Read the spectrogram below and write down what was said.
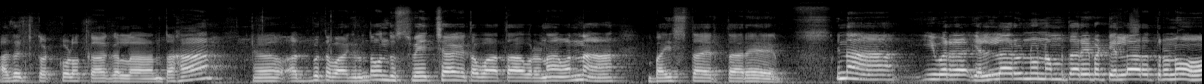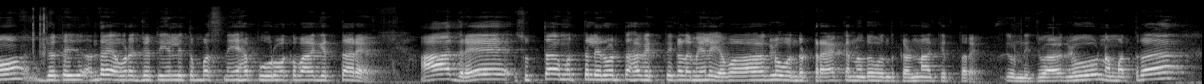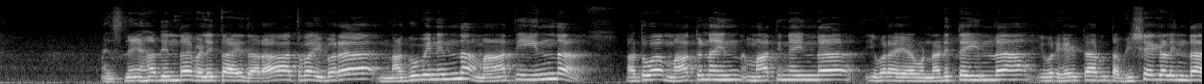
ಅದಕ್ಕೆ ತೊಟ್ಕೊಳ್ಳೋಕ್ಕಾಗಲ್ಲ ಅಂತಹ ಅದ್ಭುತವಾಗಿರುವಂಥ ಒಂದು ಸ್ವೇಚ್ಛಾಯುತ ವಾತಾವರಣವನ್ನು ಬಯಸ್ತಾ ಇರ್ತಾರೆ. ಇನ್ನು ಇವರ ಎಲ್ಲರೂ ನಂಬ್ತಾರೆ ಬಟ್ ಎಲ್ಲರ ಹತ್ರನೂ ಜೊತೆ, ಅಂದರೆ ಅವರ ಜೊತೆಯಲ್ಲಿ ತುಂಬ ಸ್ನೇಹಪೂರ್ವಕವಾಗಿರ್ತಾರೆ. ಆದರೆ ಸುತ್ತಮುತ್ತಲಿರುವಂತಹ ವ್ಯಕ್ತಿಗಳ ಮೇಲೆ ಯಾವಾಗಲೂ ಒಂದು ಟ್ರ್ಯಾಕ್ ಅನ್ನೋದು ಒಂದು ಕಣ್ಣಾಕಿರ್ತಾರೆ. ಇವರು ನಿಜವಾಗ್ಲೂ ನಮ್ಮ ಹತ್ರ ಸ್ನೇಹದಿಂದ ಬೆಳೀತಾ ಇದ್ದಾರಾ ಅಥವಾ ಇವರ ನಗುವಿನಿಂದ, ಮಾತಿಯಿಂದ ಅಥವಾ ಮಾತಿನ ಇನ್ ಮಾತಿನಿಂದ, ಇವರ ನಡತೆಯಿಂದ, ಇವರು ಹೇಳ್ತಾ ಇರುವಂಥ ವಿಷಯಗಳಿಂದ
